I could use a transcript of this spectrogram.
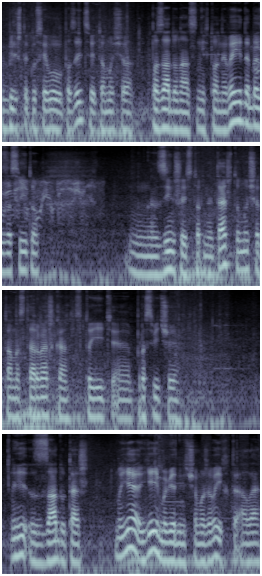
більш таку сейвову позицію, тому що позаду нас ніхто не вийде без засвіту. З іншої сторони теж, тому що там СТРВшка стоїть, е, просвічує. І ззаду теж. Ну, є, є ймовірність, що може виїхати, але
